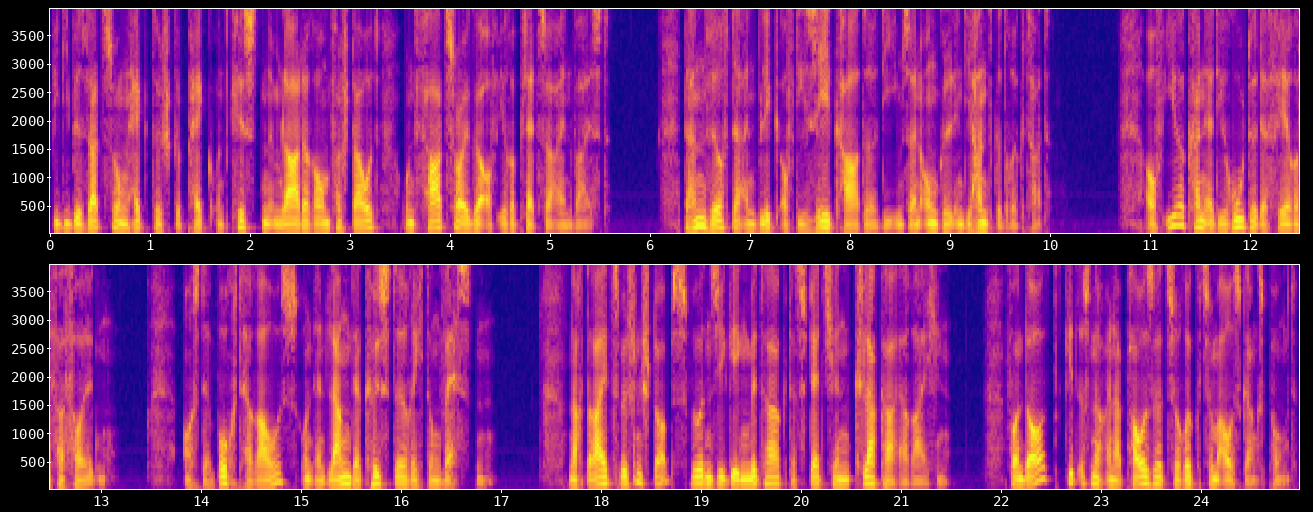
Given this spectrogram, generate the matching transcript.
wie die Besatzung hektisch Gepäck und Kisten im Laderaum verstaut und Fahrzeuge auf ihre Plätze einweist. Dann wirft er einen Blick auf die Seekarte, die ihm sein Onkel in die Hand gedrückt hat. Auf ihr kann er die Route der Fähre verfolgen. Aus der Bucht heraus und entlang der Küste Richtung Westen. Nach drei Zwischenstopps würden sie gegen Mittag das Städtchen Klacker erreichen. Von dort geht es nach einer Pause zurück zum Ausgangspunkt.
